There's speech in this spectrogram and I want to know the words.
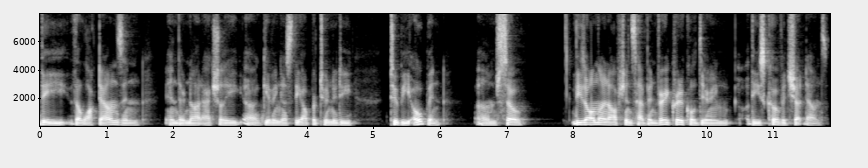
the the lockdowns and and they're not actually uh, giving us the opportunity to be open. Um, so these online options have been very critical during these COVID shutdowns.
